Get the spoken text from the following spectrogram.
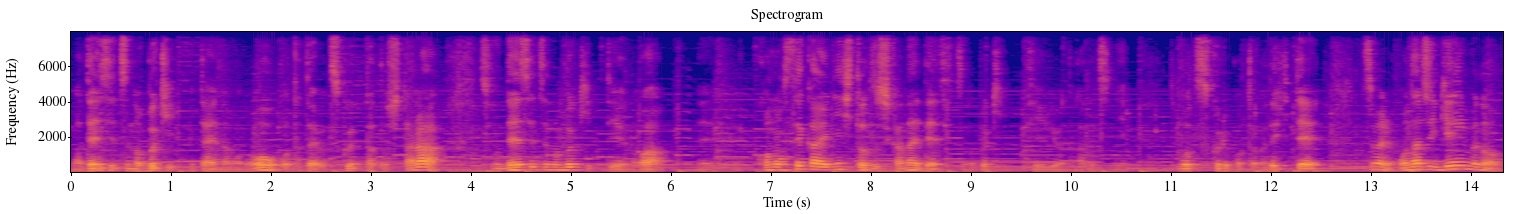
ーまあ、伝説の武器みたいなものをこう例えば作ったとしたらその伝説の武器っていうのは、えーこの世界に一つしかない伝説の武器っていうような形にを作ることができてつまり同じゲームの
